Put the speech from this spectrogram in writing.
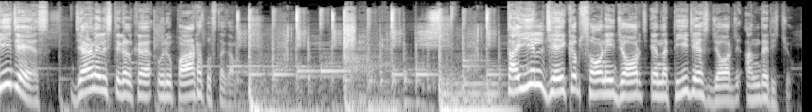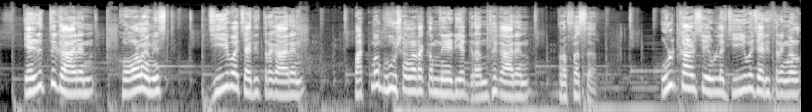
ടി ജെ എസ് ജേർണലിസ്റ്റുകൾക്ക് ഒരു പാഠപുസ്തകം. തയ്യിൽ ജേക്കബ് സോണി ജോർജ് എന്ന ടി ജെ എസ് ജോർജ് അന്തരിച്ചു. എഴുത്തുകാരൻ കോളമിസ്റ്റ് ജീവചരിത്രകാരൻ പത്മഭൂഷണടക്കം നേടിയ ഗ്രന്ഥകാരൻ പ്രൊഫസർ. ഉൾക്കാഴ്ചയുള്ള ജീവചരിത്രങ്ങൾ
